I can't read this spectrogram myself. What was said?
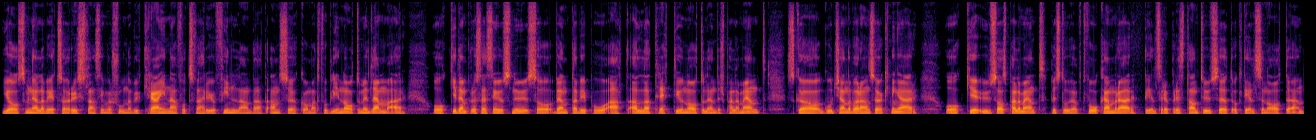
Ja, som ni alla vet så har Rysslands invasion av Ukraina fått Sverige och Finland att ansöka om att få bli NATO-medlemmar. Och i den processen just nu så väntar vi på att alla 30 NATO-länders parlament ska godkänna våra ansökningar och USAs parlament består ju av två kamrar, dels representanthuset och dels senaten.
